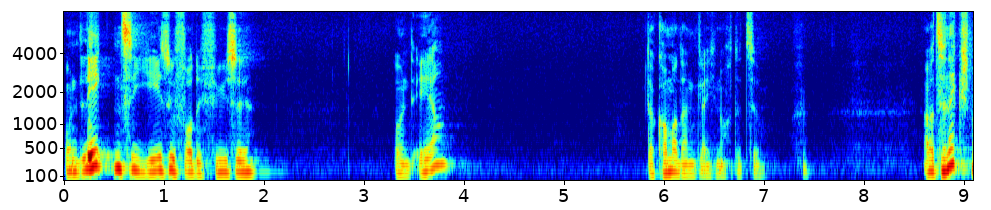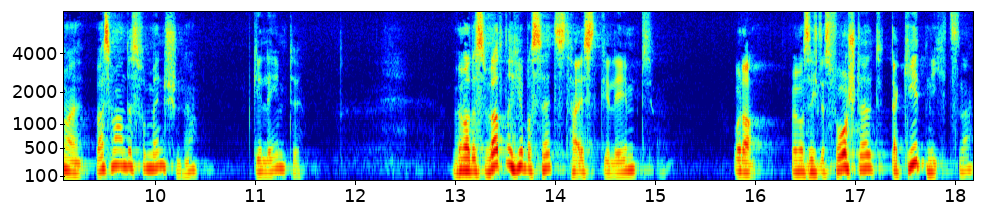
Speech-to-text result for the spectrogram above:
und legten sie Jesu vor die Füße. Und er, da kommen wir dann gleich noch dazu. Aber zunächst mal, was waren das für Menschen? Ne? Gelähmte. Wenn man das wörtlich übersetzt, heißt gelähmt, oder wenn man sich das vorstellt, da geht nichts ne?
